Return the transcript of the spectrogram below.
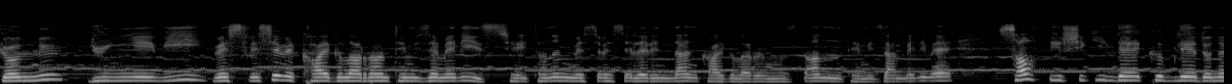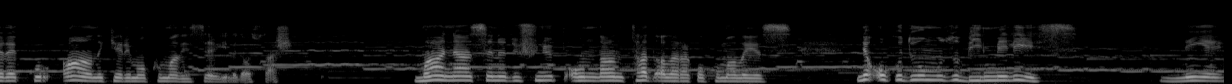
Gönlü dünyevi vesvese ve kaygılardan temizlemeliyiz. Şeytanın vesveselerinden, kaygılarımızdan temizlenmeli ve saf bir şekilde kıbleye dönerek Kur'an-ı Kerim okumalıyız sevgili dostlar. Manasını düşünüp ondan tad alarak okumalıyız. Ne okuduğumuzu bilmeliyiz. Neye,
